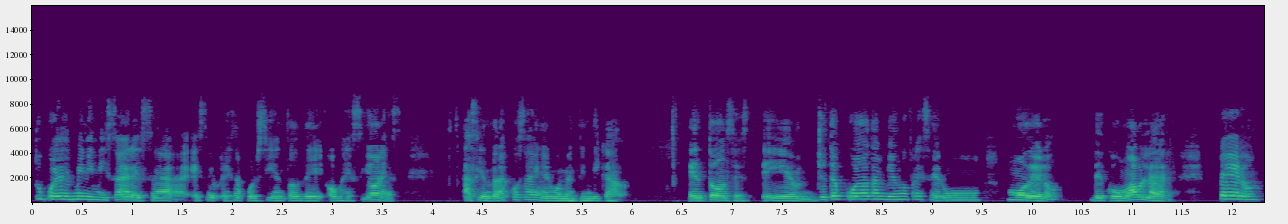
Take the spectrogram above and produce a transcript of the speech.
tú puedes minimizar ese, esa por ciento de objeciones haciendo las cosas en el momento indicado. Entonces, eh, yo te puedo también ofrecer un modelo de cómo hablar, pero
